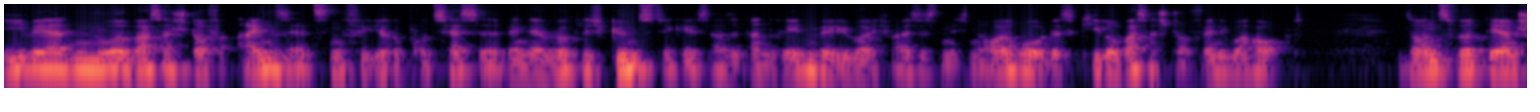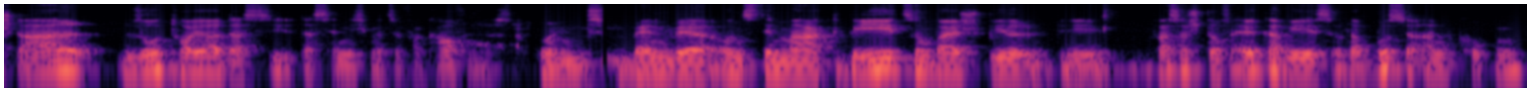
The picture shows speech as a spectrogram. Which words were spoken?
die werden nur Wasserstoff einsetzen für ihre Prozesse, wenn der wirklich günstig ist. Also dann reden wir über, ich weiß es nicht, ein Euro das Kilo Wasserstoff, wenn überhaupt. Sonst wird deren Stahl so teuer, dass, sie, dass er nicht mehr zu verkaufen ist. Und wenn wir uns den Markt B zum Beispiel die Wasserstoff-LKWs oder Busse angucken,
